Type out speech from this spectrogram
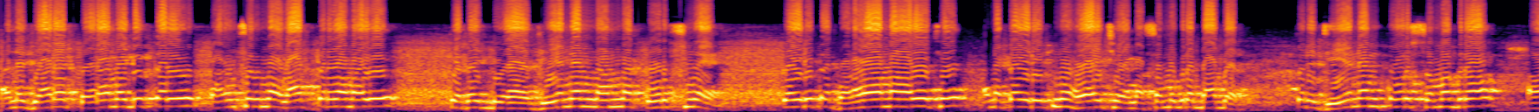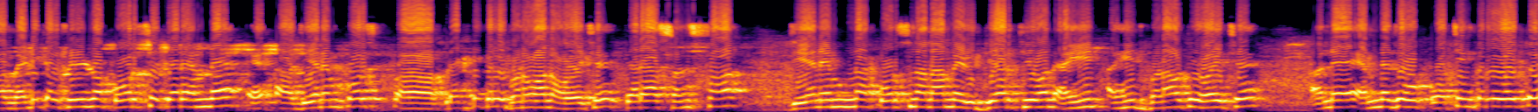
અને જ્યારે પેરામેડિકલ કાઉન્સિલમાં વાત કરવામાં આવી કે ભાઈ જીએનએમ નામના કોર્સને કઈ રીતે ભણાવવામાં આવે છે અને કઈ રીતનું હોય છે એમાં સમગ્ર બાબત ત્યારે જીએનએમ કોર્સ સમગ્ર મેડિકલ ફિલ્ડનો કોર્સ છે, ત્યારે એમને જીએનએમ કોર્સ પ્રેક્ટિકલી ભણવાનો હોય છે. ત્યારે આ સંસ્થા જીએનએમના કોર્સના નામે વિદ્યાર્થીઓને અહીં અહીં જ ભણાવતી હોય છે. અને એમને જો કોચિંગ કરવું હોય તો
